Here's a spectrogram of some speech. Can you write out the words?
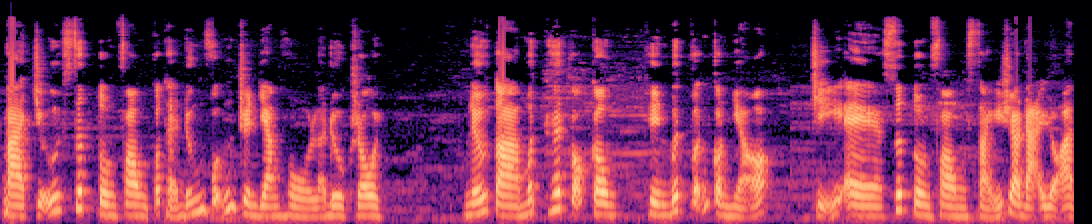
Ba chữ xích tôn phong có thể đứng vững trên giang hồ là được rồi. Nếu ta mất hết võ công, thiên bích vẫn còn nhỏ, chỉ e xích tôn phong xảy ra đại loạn.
